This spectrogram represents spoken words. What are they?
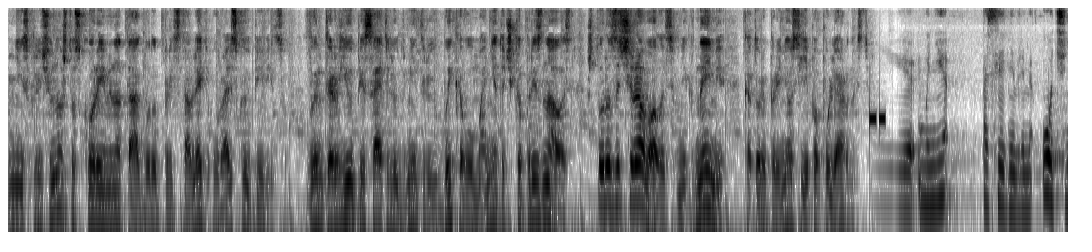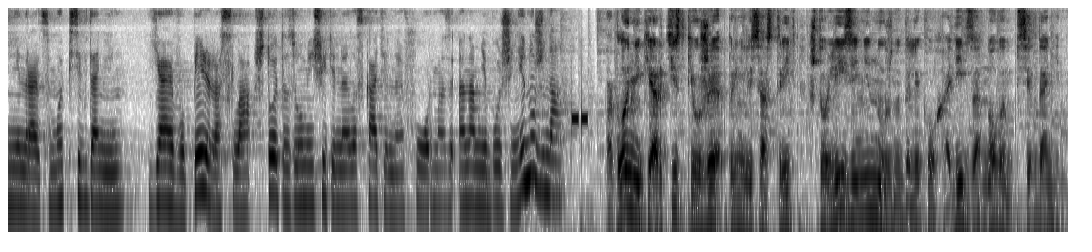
не исключено, что скоро именно так будут представлять уральскую певицу. В интервью писателю Дмитрию Быкову Монеточка призналась, что разочаровалась в никнейме, который принес ей популярность. И мне в последнее время очень не нравится мой псевдоним. Я его переросла. Что это за уменьшительная ласкательная форма? Она мне больше не нужна. Поклонники артистки уже принялись острить, что Лизе не нужно далеко ходить за новым псевдонимом.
